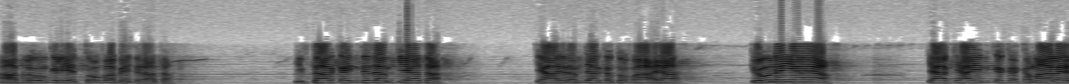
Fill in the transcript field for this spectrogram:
आप लोगों के लिए तोहफा भेज रहा था। इफ्तार का इंतज़ाम किया था। क्या आज रमज़ान का तोहफा आया? क्यों नहीं आया? क्या क्या इनका क- कमाल है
